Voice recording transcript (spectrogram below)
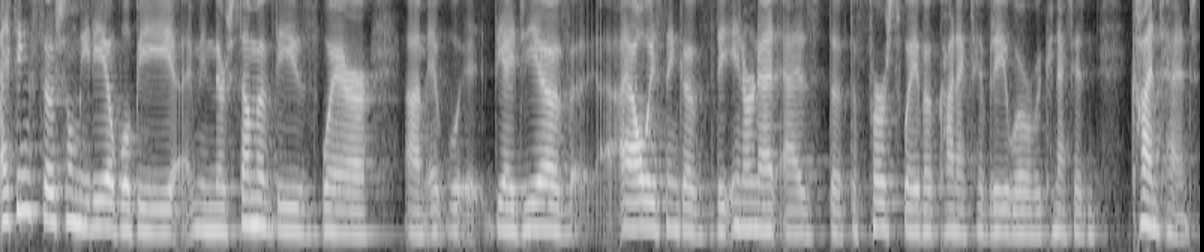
I think social media will be. I mean, there's some of these where um, it, the idea of I always think of the internet as the, the first wave of connectivity where we connected content.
